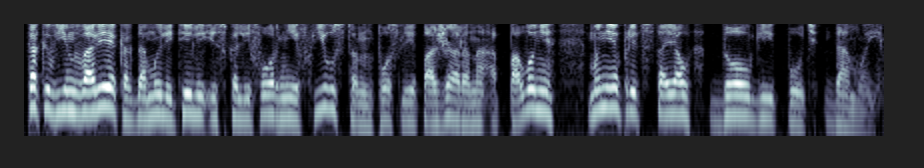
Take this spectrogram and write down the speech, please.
Как и в январе, когда мы летели из Калифорнии в Хьюстон после пожара на Аполлоне, мне предстоял долгий путь домой.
